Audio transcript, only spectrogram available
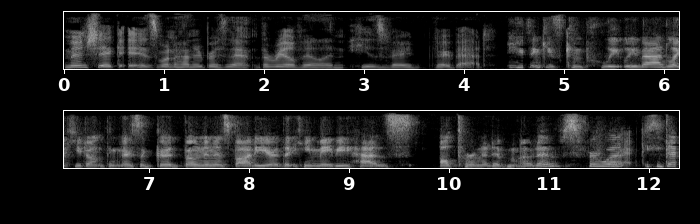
Moonshik is 100% the real villain. He is very, very bad. You think he's completely bad? Like, you don't think there's a good bone in his body, or that he maybe has alternative motives for what Correct. he did?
